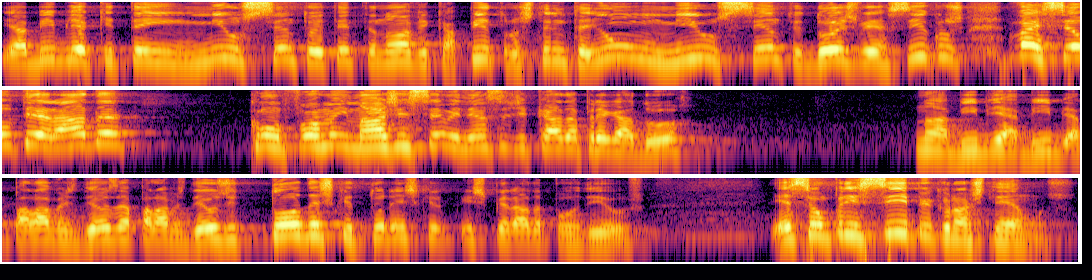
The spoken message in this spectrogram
E a Bíblia, que tem 1189 capítulos, 31, 1102 versículos, vai ser alterada conforme a imagem e semelhança de cada pregador. Não, a Bíblia é a Bíblia, a palavra de Deus é a palavra de Deus e toda a Escritura é inspirada por Deus. Esse é um princípio que nós temos.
